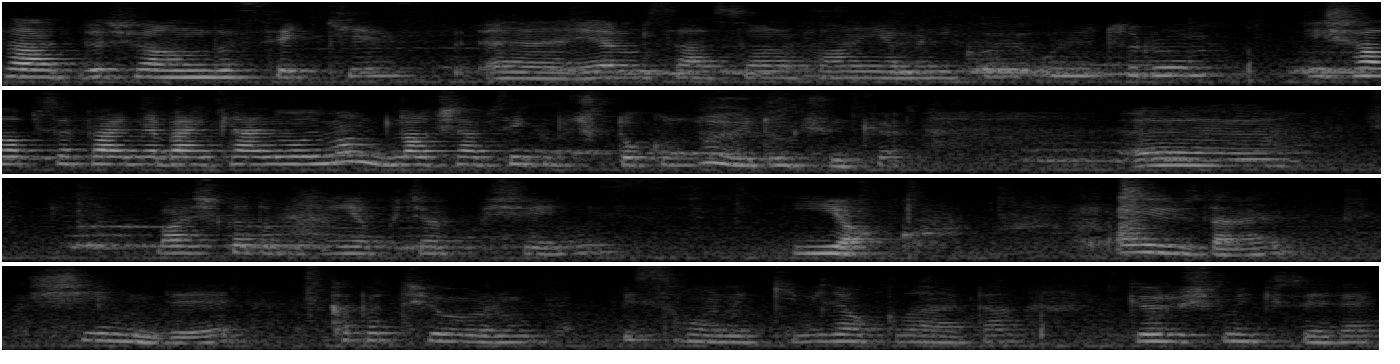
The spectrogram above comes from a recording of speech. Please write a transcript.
Saat de şu anda 8. Ee, yarım saat sonra falan Yamaniko'yu uyuturum. İnşallah bu sefer ne ben kendim uyumam. Dün akşam 8.30-9'da uyudum çünkü. Ee, başka da bugün yapacak bir şeyimiz yok. O yüzden şimdi kapatıyorum. Bir sonraki vloglarda görüşmek üzere.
